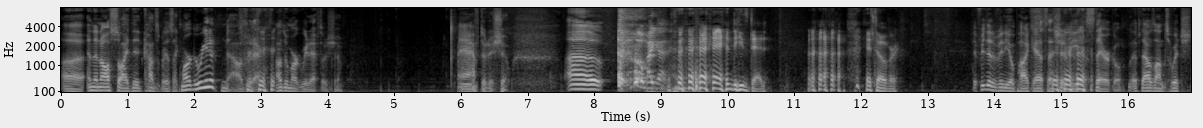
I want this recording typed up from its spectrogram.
Uh, and then also I did contemplate. I was like margarita. No, I'll do that. I'll do margarita after the show. After the show. Uh, oh my god. and he's dead. it's over. If we did a video podcast, that should be hysterical. If that was on Twitch,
